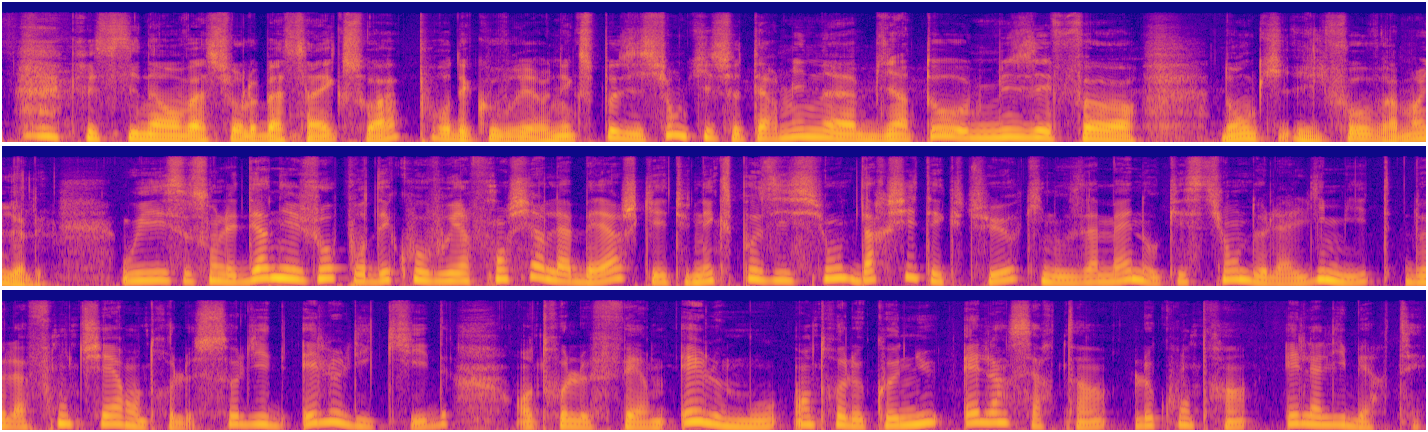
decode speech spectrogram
Christina, on va sur le bassin aixois pour découvrir une exposition qui se termine bientôt au musée Fort. Donc il faut vraiment y aller. Oui, ce sont les derniers jours pour découvrir Franchir la Berge, qui est une exposition d'architecture qui nous amène aux questions de la limite, de la frontière entre le solide et le liquide, entre le ferme et le mou, entre le connu et l'incertain, le contraint et la liberté.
